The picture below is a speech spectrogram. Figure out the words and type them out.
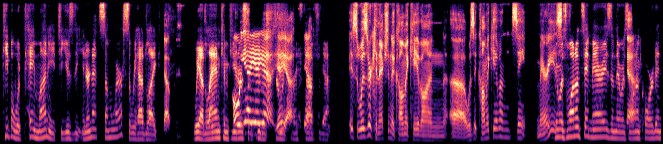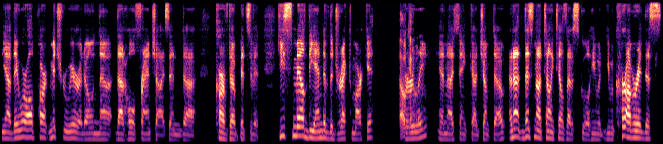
people would pay money to use the internet somewhere. So we had like Yep. we had LAN computers. yeah, to yeah, yeah, yeah, yeah. Stuff. yeah. Hey, So was there a connection to Comic Cave on uh was it Comic Cave on St. Mary's? There was one on St. Mary's and there was Yeah. one on Corydon. Yeah, they were all part. Mitch Ruir had owned the, that whole franchise and uh, carved out bits of it. He smelled the end of the direct market okay. early, and I think uh, jumped out. And I, that's not telling tales out of school. He would he would corroborate this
